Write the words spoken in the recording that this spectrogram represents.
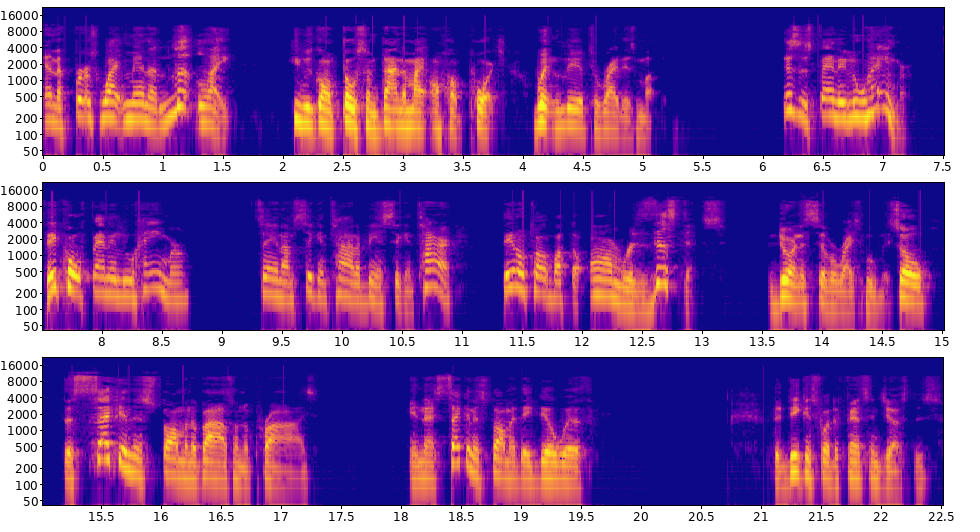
And the first white man that looked like he was going to throw some dynamite on her porch wouldn't live to write his mother. This is Fannie Lou Hamer. They quote Fannie Lou Hamer saying, I'm sick and tired of being sick and tired. They don't talk about the armed resistance during the civil rights movement. So the second installment of Eyes on the Prize, in that second installment, they deal with the Deacons for Defense and Justice.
